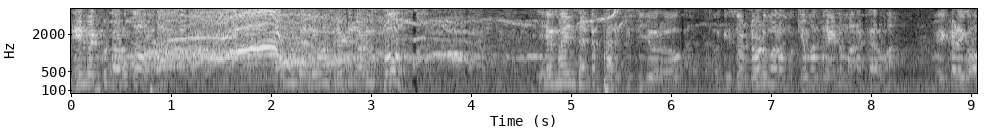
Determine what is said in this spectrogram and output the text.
నేను పెట్టుకుంటే అడుగుతావా సార్? అవును రేవంత్ రెడ్డిని అడుగుపో ఏమైందంటే పరిస్థితి ఎవరు? కిసోటోడు మన ముఖ్యమంత్రి అయిన మన కర్మ. నువ్వు ఇక్కడిగో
